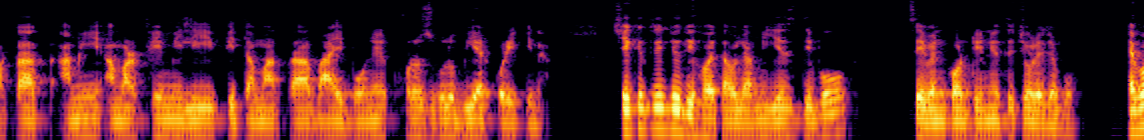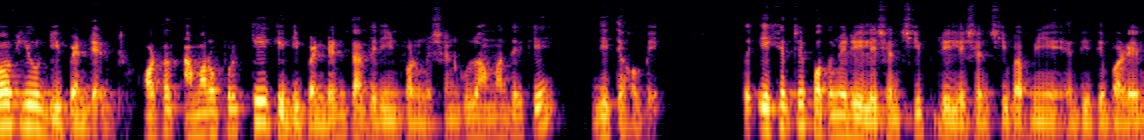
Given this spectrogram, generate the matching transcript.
অর্থাৎ আমি আমার ফ্যামিলি পিতামাতা ভাই বোনের খরচগুলো বিয়ার করি কিনা। সেক্ষেত্রে যদি হয় তাহলে আমি ইয়েস দিব সেভেন কন্টিনিউতে চলে যাব। অ্যাবাউট ইউ ডিপেন্ডেন্ট অর্থাৎ আমার উপর কে কে ডিপেন্ডেন্ট তাদের ইনফরমেশনগুলো আমাদেরকে দিতে হবে। তো এক্ষেত্রে প্রথমে রিলেশনশিপ রিলেশনশিপ আপনি দিতে পারেন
